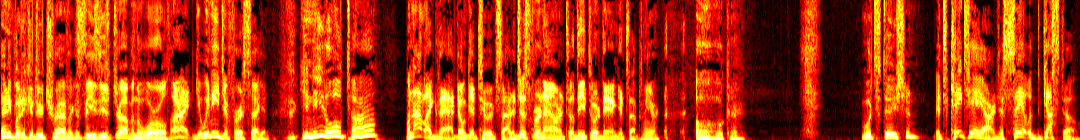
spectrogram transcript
Anybody could do traffic. It's the easiest job in the world. All right, we need you for a second. You need old Tom? Well, not like that. Don't get too excited. Just for an hour until Detour Dan gets up in the air. oh, okay. What station? It's KTAR. Just say it with gusto.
